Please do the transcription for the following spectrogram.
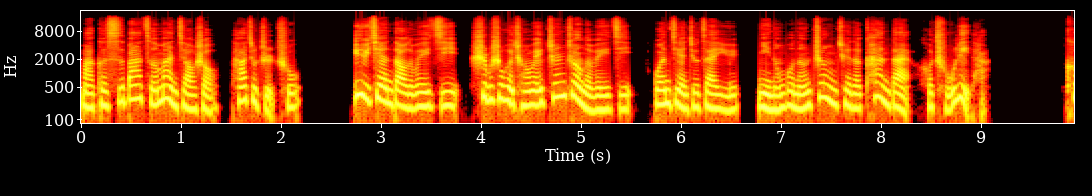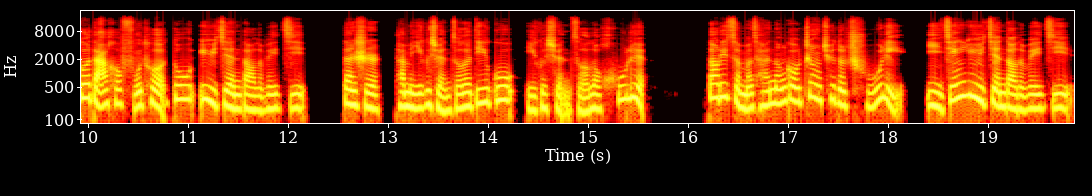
马克思巴泽曼教授，他就指出。预见到的危机是不是会成为真正的危机？关键就在于你能不能正确的看待和处理它。柯达和福特都预见到了危机，但是他们一个选择了低估，一个选择了忽略。到底怎么才能够正确的处理已经预见到的危机，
